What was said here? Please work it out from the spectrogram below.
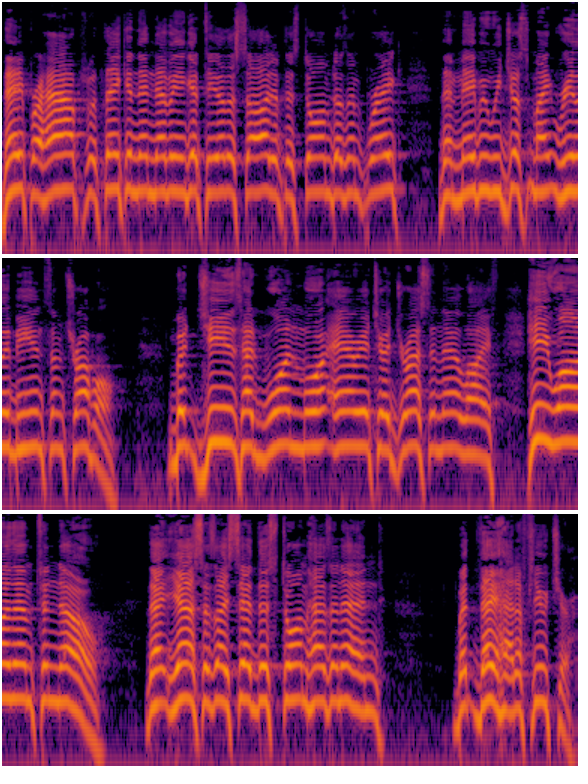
They perhaps were thinking they're never going to get to the other side. If the storm doesn't break, then maybe we just might really be in some trouble. But Jesus had one more area to address in their life. He wanted them to know that, yes, as I said, this storm has an end, but they had a future.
